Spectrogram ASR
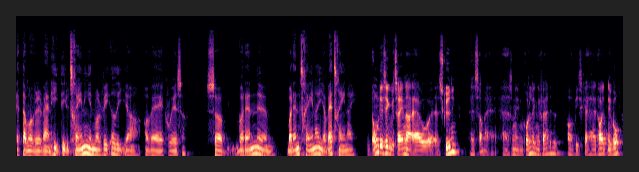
at der må vel være en hel del træning involveret i at, at være AQS'er. Så hvordan, øh, hvordan træner I, og hvad træner I? Nogle af de ting, vi træner, er jo skydning, som er, er sådan en grundlæggende færdighed, og vi skal have et højt niveau.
